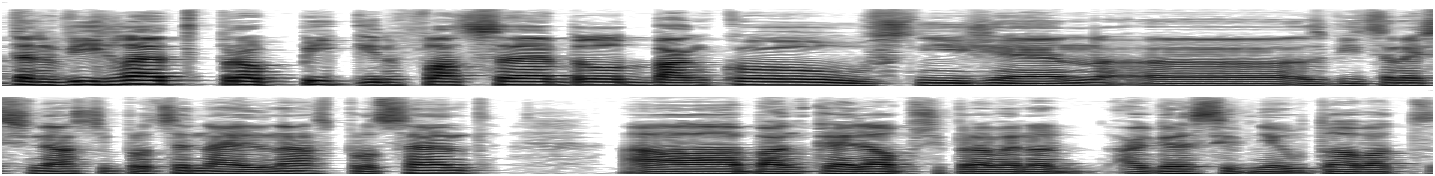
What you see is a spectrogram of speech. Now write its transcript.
Ten výhled pro pík inflace byl bankou snížen z více než 13% na 11% a banka je dal připravena agresivně utahovat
